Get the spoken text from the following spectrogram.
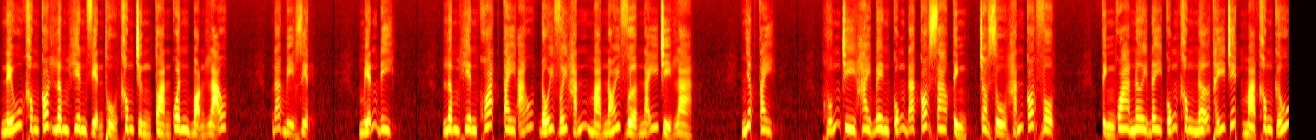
nếu không có lâm hiên viện thủ không chừng toàn quân bọn lão. Đã bị diệt. Miễn đi. Lâm Hiên khoát tay áo đối với hắn mà nói vừa nãy chỉ là nhấc tay. huống chi hai bên cũng đã có giao tình, cho dù hắn có vô. Tình qua nơi đây cũng không nỡ thấy chết mà không cứu.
